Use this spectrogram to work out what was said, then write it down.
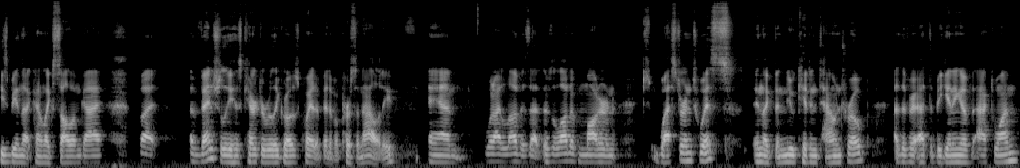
he's being that kind of like solemn guy. But eventually, his character really grows quite a bit of a personality. And what I love is that there's a lot of modern Western twists in like the new kid in town trope at the at the beginning of Act One.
